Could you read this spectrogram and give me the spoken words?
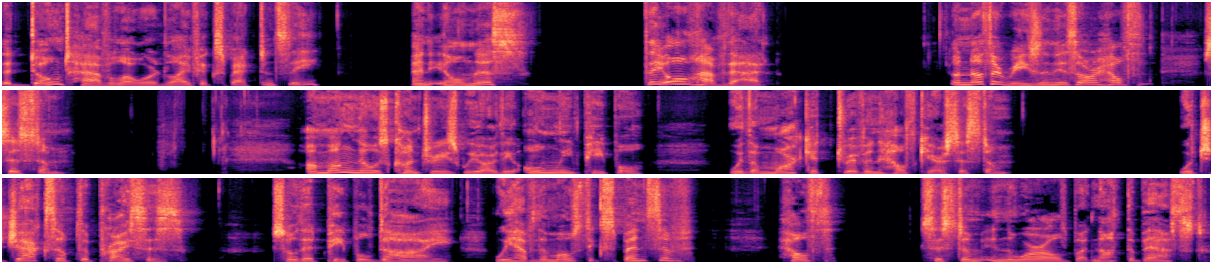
that don't have lowered life expectancy and illness, they all have that. Another reason is our health system. Among those countries, we are the only people with a market driven healthcare system, which jacks up the prices so that people die. We have the most expensive health system in the world, but not the best.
